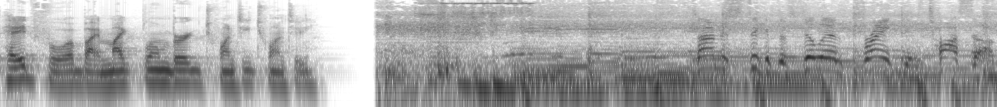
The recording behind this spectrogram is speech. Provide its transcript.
Paid for by Mike Bloomberg 2020. Time to stick it to Phil and Frank and toss up.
